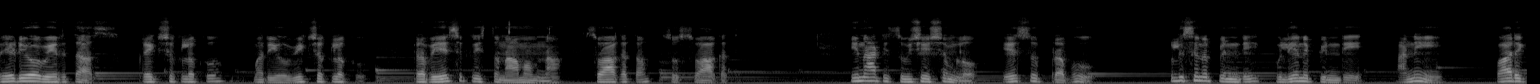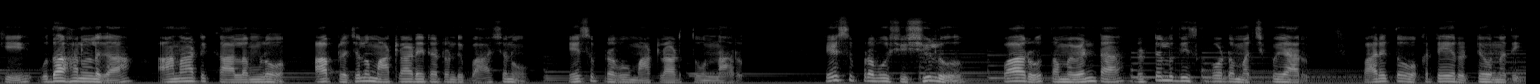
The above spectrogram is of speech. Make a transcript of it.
Radio వేరితాస్ ప్రేక్షకులకు మరియు వీక్షకులకు ప్రభు యేసుక్రీస్తు నామంన స్వాగతం సుస్వాగతం. ఈనాటి సువిశేషంలో యేసు ప్రభు పులిసిన పిండి పులియని పిండి అని వారికి ఉదాహరణలుగా ఆనాటి కాలంలో ఆ ప్రజలు మాట్లాడేటటువంటి భాషను యేసు ప్రభు మాట్లాడుతూ ఉన్నారు. యేసు ప్రభు శిష్యులు వారు తమ వెంట రొట్టెలు తీసుకుపోవడం మర్చిపోయారు. వారితో ఒకటే రొట్టె ఉన్నది.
